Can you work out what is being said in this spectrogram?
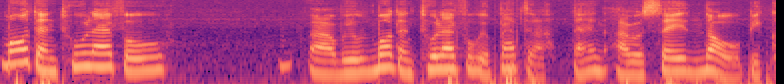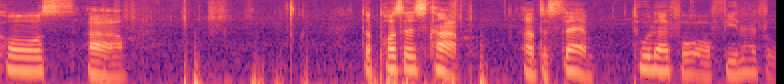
more than two level uh, will more than two level will better, then I will say no because uh, the process time are the same, two level or three level.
